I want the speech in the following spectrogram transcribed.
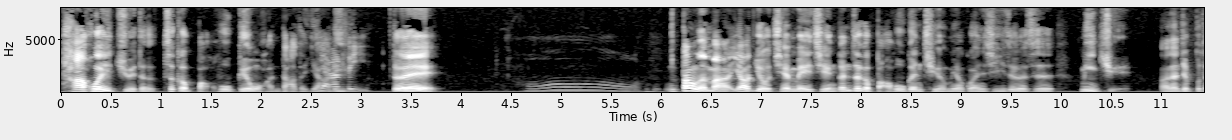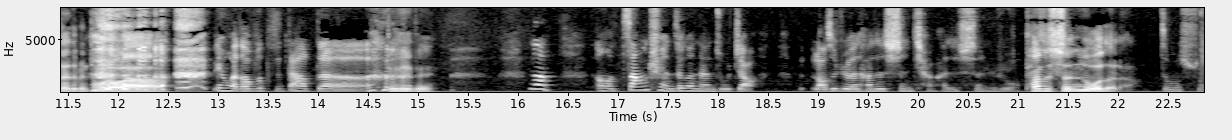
他会觉得这个保护给我很大的压力。对。当然嘛，要有钱没钱跟这个保护跟钱有没有关系？这个是秘诀啊，那就不在这边透露啦。连我都不知道的。对对对。那呃，张全这个男主角，老师觉得他是身强还是身弱？他是身弱的啦。怎么说？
